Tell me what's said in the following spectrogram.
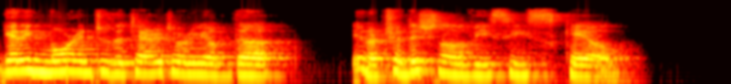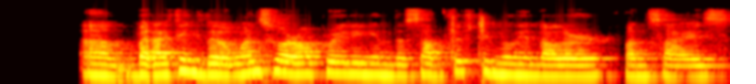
getting more into the territory of the you know traditional VC scale um, but I think the ones who are operating in the sub $50 million fund size,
